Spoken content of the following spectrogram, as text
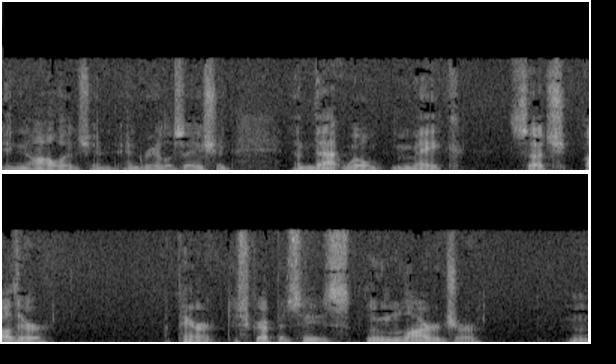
in knowledge and, and realization, and that will make such other apparent discrepancies loom larger hmm,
